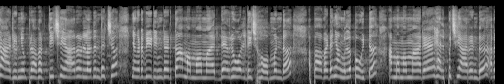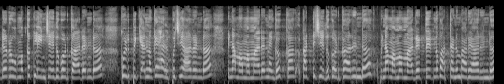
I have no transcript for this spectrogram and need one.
കാരുണ്യം പ്രവർത്തി ചെയ്യാറുള്ളത് എന്താ വെച്ചാൽ ഞങ്ങളുടെ വീടിന്റെ അടുത്ത് അമ്മമ്മമാരുടെ ഒരു ഓൾഡ് ഏജ് ഹോമുണ്ട് അപ്പോൾ അവിടെ ഞങ്ങൾ പോയിട്ട് അമ്മമ്മമാരെ ഹെൽപ്പ് ചെയ്യാറുണ്ട്. അവരുടെ റൂമൊക്കെ ക്ലീൻ ചെയ്ത് കൊടുക്കാറുണ്ട്. കുളിപ്പിക്കാനൊക്കെ ഹെൽപ്പ് ചെയ്യാറുണ്ട്. പിന്നെ അമ്മമ്മമാരെ നെഗൊക്കെ കട്ട് ചെയ്ത് കൊടുക്കാറുണ്ട്. പിന്നെ അമ്മമ്മമാരുടെ അടുത്ത് ഇരുന്ന് പട്ടണം പറയാറുണ്ട്.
